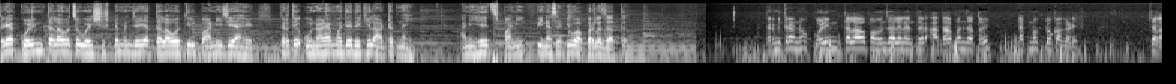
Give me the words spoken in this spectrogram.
तर या कोळिंब तलावाचं वैशिष्ट्य म्हणजे या तलावातील पाणी जे आहे तर ते उन्हाळ्यामध्ये देखील आटत नाही. आणि हेच पाणी पिण्यासाठी वापरलं जातं. तर मित्रांनो कोळीम तलाव पाहून झाल्यानंतर आता आपण जातोय टकमक टोकाकडे. चला.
